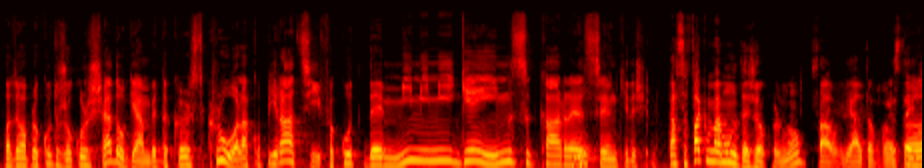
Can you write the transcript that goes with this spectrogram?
Poate v-a plăcut jocul Shadow Gambit, The Cursed Crew, ăla cu pirații, făcut de Mimimi Games, care Mm. se închide și el. Ca să facă mai multe jocuri, nu? Sau e altă poveste aici?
